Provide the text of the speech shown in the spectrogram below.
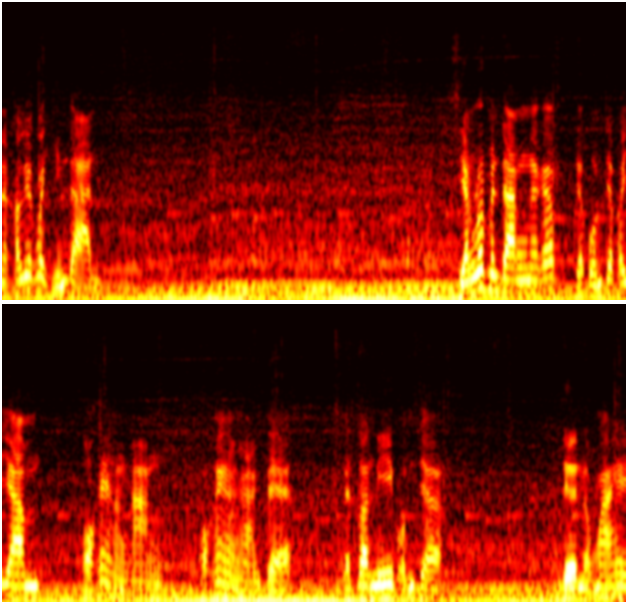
นะเขาเรียกว่าหินดาน เสียงรถมันดังนะครับ เดี๋ยวผมจะพยายามออกให้ห่างๆออกให้ห่างๆแต่แต่ตอนนี้ผมจะเดินออกมาให้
